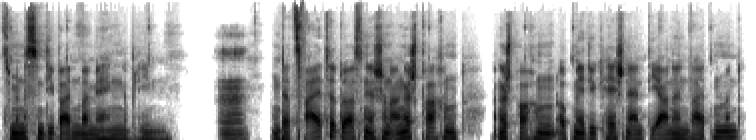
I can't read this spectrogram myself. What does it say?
zumindest sind die beiden bei mir hängen geblieben. Mhm. Und der zweite, du hast ihn ja schon angesprochen, angesprochen, Open Education and the Unenlightenment,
